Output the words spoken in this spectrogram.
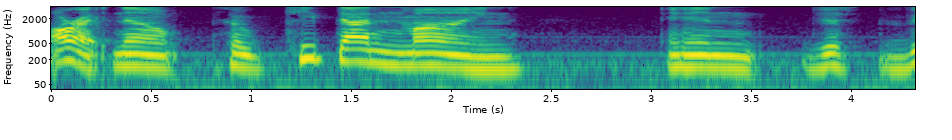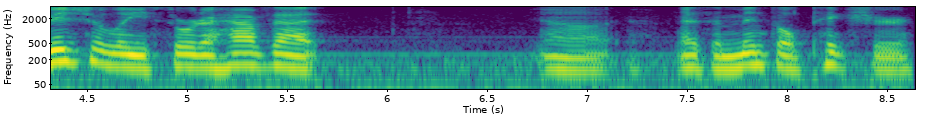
All right, now, so keep that in mind and just visually sort of have that uh, as a mental picture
